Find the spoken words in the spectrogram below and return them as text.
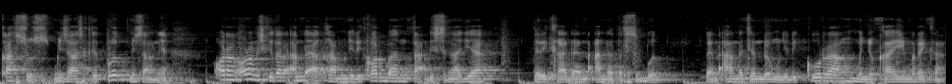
kasus, misalnya sakit perut misalnya, Orang-orang di sekitar Anda akan menjadi korban tak disengaja dari keadaan Anda tersebut dan Anda cenderung menjadi kurang menyukai mereka.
